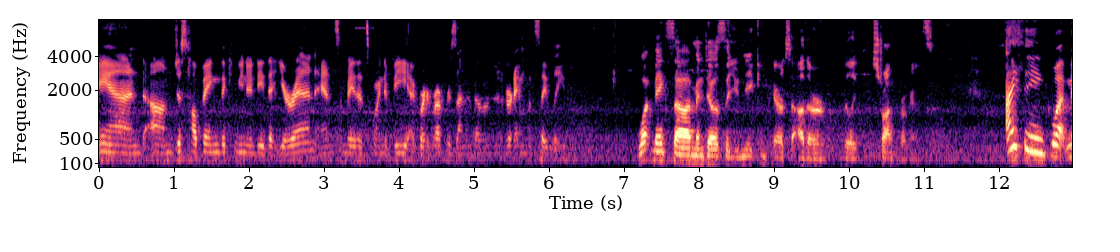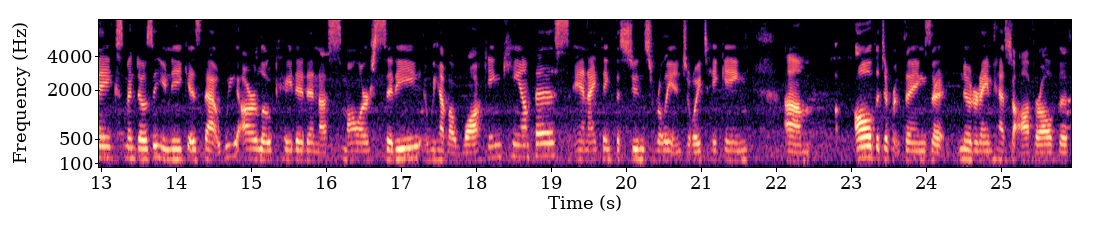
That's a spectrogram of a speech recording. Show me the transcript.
and um, just helping the community that you're in, and somebody that's going to be a great representative of Notre Dame once they leave. What makes uh, Mendoza unique compared to other really strong programs? I think what makes Mendoza unique is that we are located in a smaller city. We have a walking campus, and I think the students really enjoy taking um, all the different things that Notre Dame has to offer. All the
